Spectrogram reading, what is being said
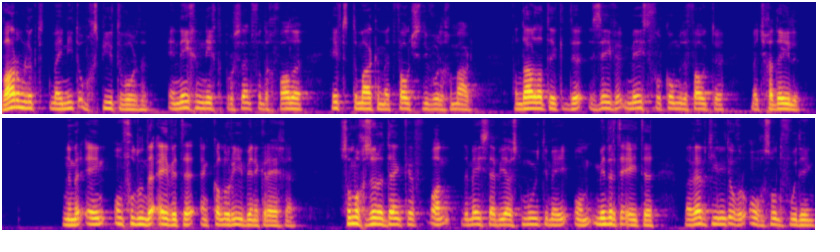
Waarom lukt het mij niet om gespierd te worden? In 99% van de gevallen heeft het te maken met foutjes die worden gemaakt. Vandaar dat ik de zeven meest voorkomende fouten met je ga delen. Nummer 1. Onvoldoende eiwitten en calorieën binnenkrijgen. Sommigen zullen denken van de meesten hebben juist moeite mee om minder te eten, maar we hebben het hier niet over ongezonde voeding.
